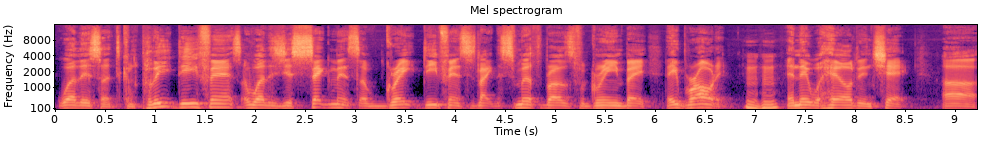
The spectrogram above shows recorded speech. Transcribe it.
whether it's a complete defense or whether it's just segments of great defenses like the Smith brothers for Green Bay. They brought it and they were held in check. Uh,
